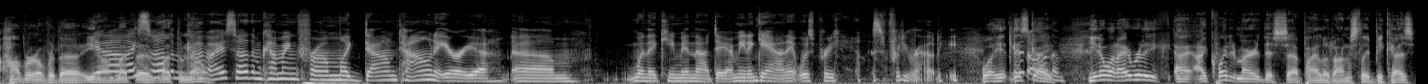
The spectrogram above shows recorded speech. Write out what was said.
hover over the you yeah, know let I the saw let them. them know. come, I saw them coming from like downtown area um, when they came in that day. I mean, again, it was pretty. It was pretty rowdy. Well, he, this guy, you know what? I really, I, I quite admired this uh, pilot, honestly, because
